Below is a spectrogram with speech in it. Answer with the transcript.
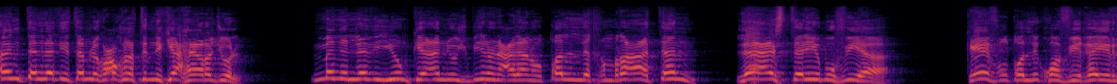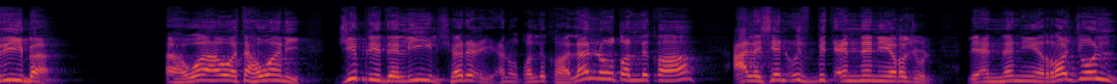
أنت الذي تملك عقدة النكاح يا رجل. من الذي يمكن أن يجبرني على أن أطلق امرأة لا أستريب فيها؟ كيف أطلقها في غير ريبة؟ أهواها وتهواني. جيب لي دليل شرعي أن أطلقها. لن أطلقها علشان أثبت أنني رجل. لأنني رجل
